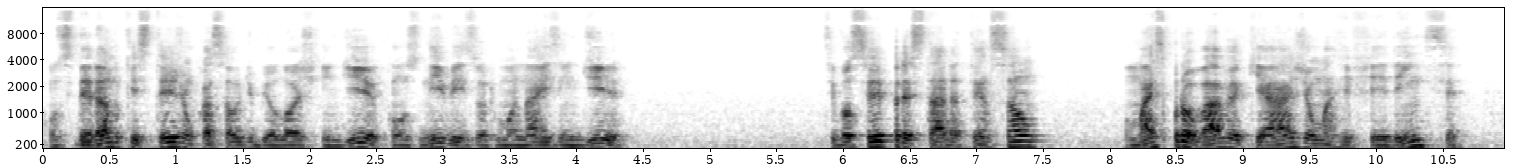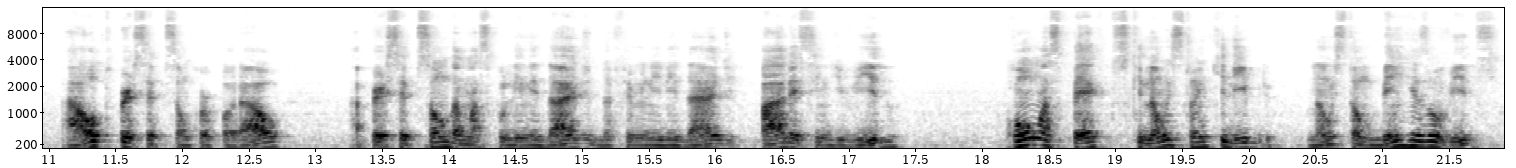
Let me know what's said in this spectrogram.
Considerando que estejam com a saúde biológica em dia, com os níveis hormonais em dia, se você prestar atenção, o mais provável é que haja uma referência à autopercepção corporal, à percepção da masculinidade, da feminilidade para esse indivíduo, com aspectos que não estão em equilíbrio, não estão bem resolvidos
